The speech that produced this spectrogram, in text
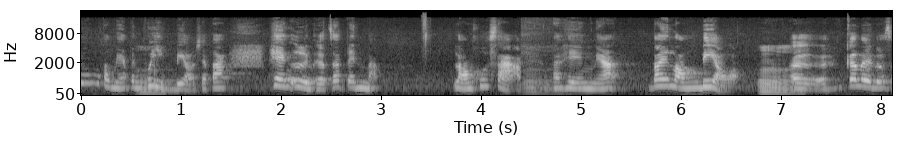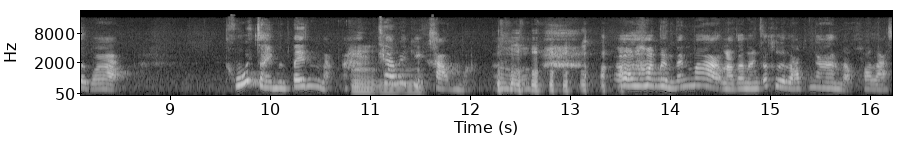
ลุงตรงเนี้ยเป็นผู้หญิงเดี่ยวใช่ปะเพลงอื่นเออจะเป็นแบบร้องคู่สามอืมแต่เพลงเนี้ยได้ร้องเดี่ยวอะอืมเออ ก็เลยรู้สึกว่าทุยใจมันเต้นอะอืมแค่ไม่กี่คำอะเออเออ ตื่นเต้นมากหลังจากนั้นก็คือรับงานแบบคอรัส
